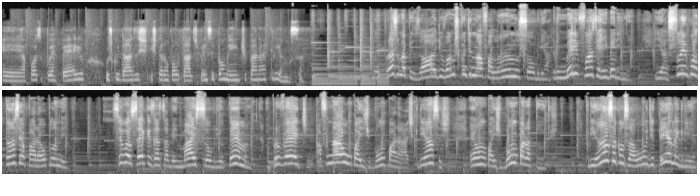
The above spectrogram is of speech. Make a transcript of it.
é, após o puerpério, os cuidados estarão voltados principalmente para a criança. No próximo episódio, vamos continuar falando sobre a primeira infância ribeirinha e a sua importância para o planeta. Se você quiser saber mais sobre o tema, aproveite! Afinal, um país bom para as crianças é um país bom para todos. Criança com saúde tem alegria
